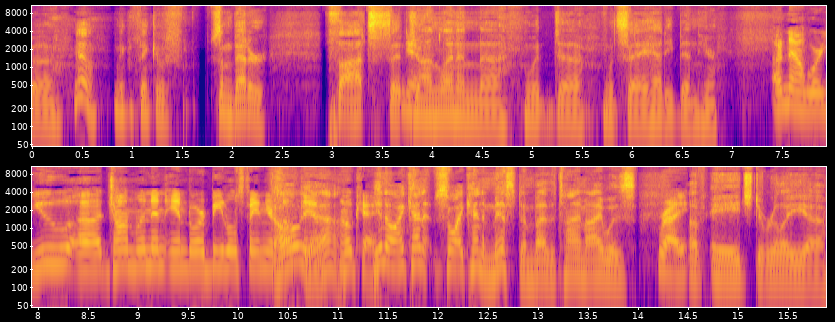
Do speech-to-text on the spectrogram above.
uh, yeah, we can think of some better thoughts that yeah. John Lennon uh, would uh, would say had he been here. Uh, now, were you uh, John Lennon and or Beatles fan yourself? Oh Dan? yeah. Okay. You know, I kind of so I kind of missed them by the time I was right of age to really uh,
